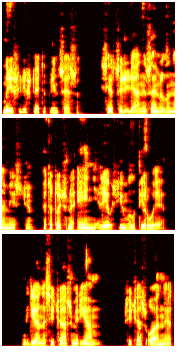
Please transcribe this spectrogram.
Мы решили, что это принцесса. Сердце Лилианы замерло на месте. Это точно Энни, лев символ Перуя. Где она сейчас, Мирьям? Сейчас у Аннет.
